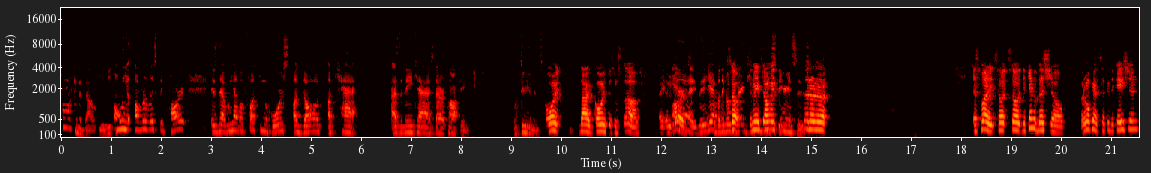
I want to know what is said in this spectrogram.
talking about here? The only unrealistic part is that we have a fucking horse, a dog, a cat as the main cast that are talking with two humans. going, like going through some stuff like in art. Yeah, they- yeah, but they go So, through I very mean, human me- experiences. No, no, no. It's funny. So, so they canceled this show, but they won't cancel Sex Education,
